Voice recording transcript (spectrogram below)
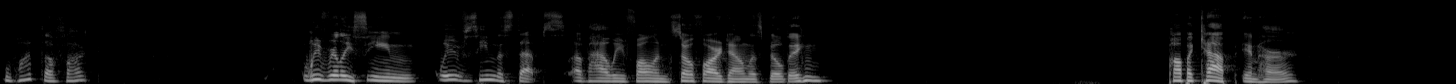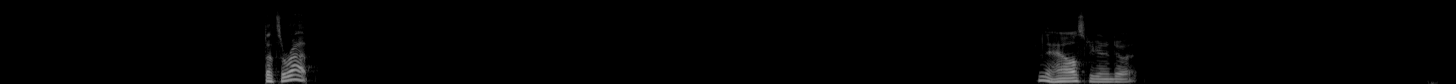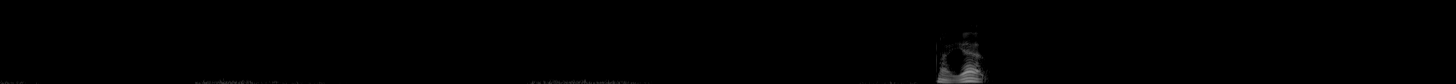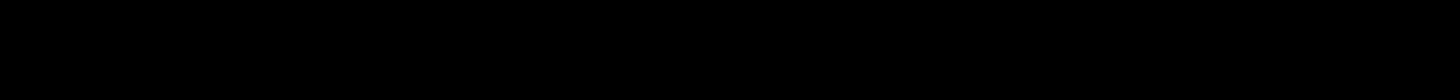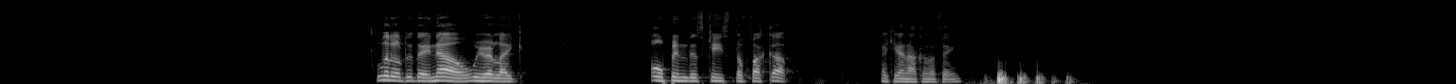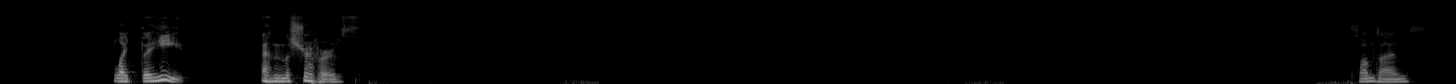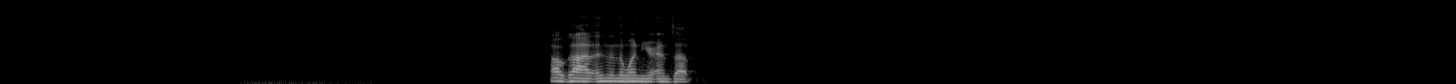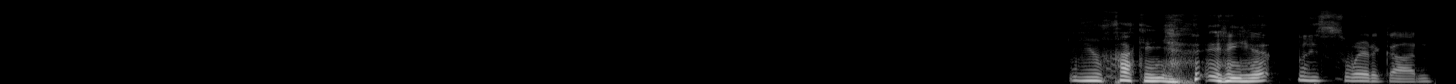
What the fuck? We've really seen we've seen the steps of how we've fallen so far down this building. Pop a Cap in her. That's a wrap. Yeah, how else are you going to do it? Not yet. Little do they know we were like, open this case the fuck up. I can't knock on the thing. Like the heat and the strippers. Sometimes. Oh god, and then the one year ends up. You fucking idiot. I swear to God.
